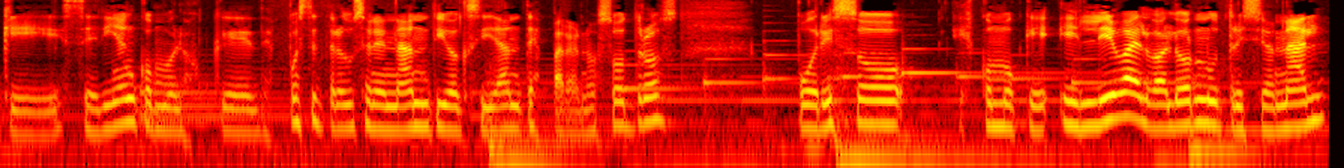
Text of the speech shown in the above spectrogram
que serían como los que después se traducen en antioxidantes para nosotros. Por eso es como que eleva el valor nutricional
